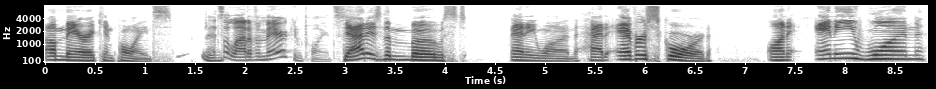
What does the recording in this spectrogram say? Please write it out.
American points. That's a lot of American points. That is the most anyone had ever scored on any one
